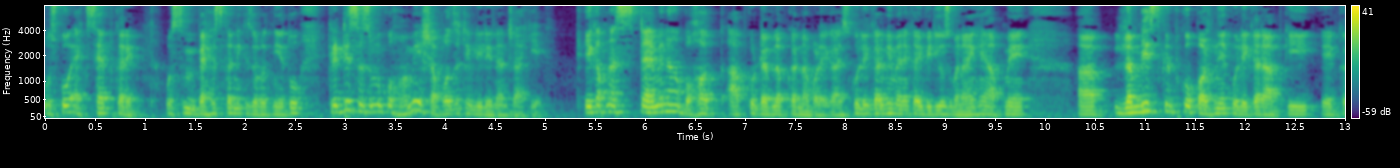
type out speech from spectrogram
उसको एक्सेप्ट करें। उसमें बहस करने की ज़रूरत नहीं है। तो क्रिटिसिज्म को हमेशा पॉजिटिवली लेना चाहिए। एक अपना स्टेमिना बहुत आपको डेवलप करना पड़ेगा। इसको लेकर भी मैंने कई वीडियोस बनाए हैं। आप में लंबी स्क्रिप्ट को पढ़ने को लेकर आपकी एक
